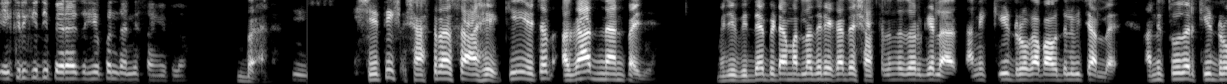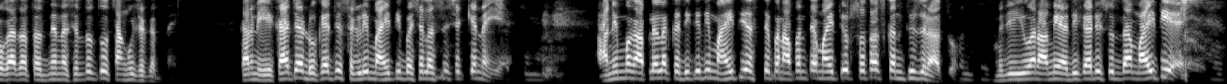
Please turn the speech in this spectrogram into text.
एकरी किती पेरायचं हे पण त्यांनी सांगितलं. बर. शेती शास्त्र असं आहे की याच्यात अगाध ज्ञान पाहिजे. म्हणजे विद्यापीठामधला जर एखाद्या शास्त्रज्ञ जर गेला आणि कीड रोगाबद्दल विचारलंय आणि तो जर कीड रोगाचा तज्ज्ञ नसेल तर तो सांगू शकत नाही. कारण एकाच्या डोक्यात ही सगळी माहिती बसेल असं शक्य नाहीये. आणि मग आपल्याला कधी कधी माहिती असते पण आपण त्या माहितीवर स्वतःच कन्फ्युज राहतो. म्हणजे इव्हन आम्ही अधिकारी सुद्धा माहिती आहे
